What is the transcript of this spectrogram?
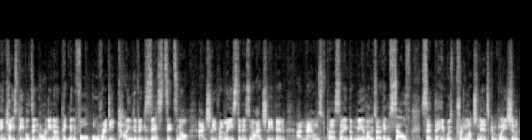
In case people didn't already know, Pikmin 4 already kind of exists. It's not actually released and it's not actually been announced per se, but Miyamoto himself said that it was pretty much near to completion,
